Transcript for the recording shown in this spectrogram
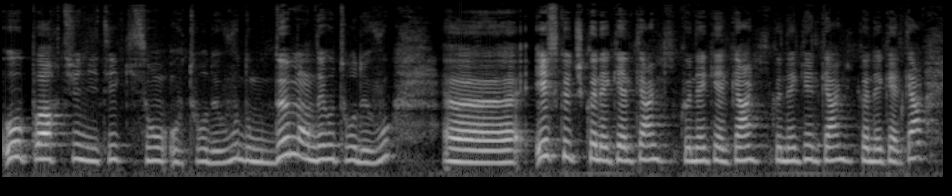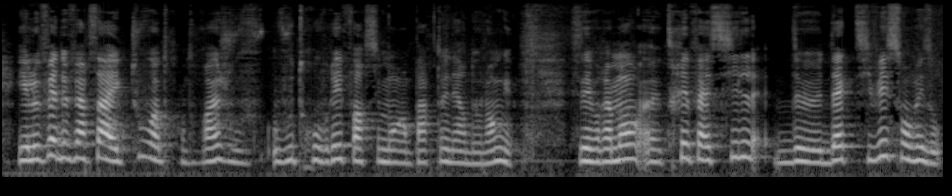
opportunités qui sont autour de vous. Donc demandez autour de vous est-ce que tu connais quelqu'un qui connaît quelqu'un qui connaît quelqu'un qui connaît quelqu'un? Et le fait de faire ça avec tout votre entourage, vous, trouverez forcément un partenaire de langue. C'est vraiment très facile d'activer son réseau.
